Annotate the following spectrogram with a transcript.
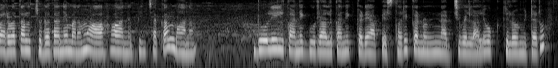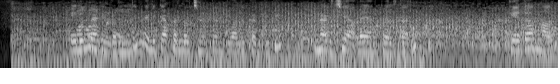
పర్వతాలు చూడగానే మనము ఆహా అనిపించక మానం. డోలీలు కానీ గుర్రాలు కానీ ఇక్కడే ఆపేస్తారు. ఇక్కడ నుండి నడిచి వెళ్ళాలి. ఒక కిలోమీటరు. హెలిప్యాడ్ ఇక్కడ ఉంది. హెలికాప్టర్లో వచ్చినటువంటి వాళ్ళు ఇక్కడ దిగి నడిచి ఆలయానికి వెళ్తారు. కేదార్నాథ్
